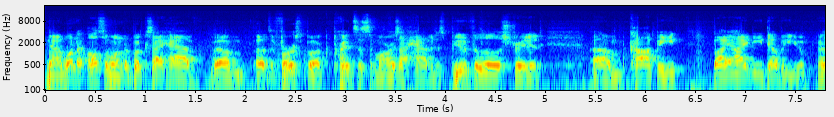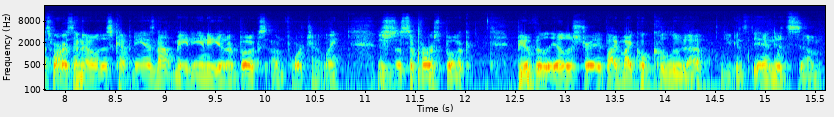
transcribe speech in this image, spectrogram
Now, one also one of the books I have um, of the first book, Princess of Mars, I have this beautifully illustrated um, copy by IDW. As far as I know, this company has not made any other books, unfortunately. This is just the first book, beautifully illustrated by Michael Kaluta. You can, and it's um,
